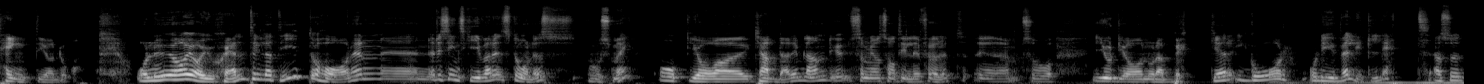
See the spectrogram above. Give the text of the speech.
Tänkte jag då. Och nu har jag ju själv trillat dit och har en, en resinskrivare ståendes hos mig. Och jag kaddar ibland, ju, som jag sa till dig förut. Eh, så gjorde jag några böcker igår. Och det är ju väldigt lätt. Alltså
